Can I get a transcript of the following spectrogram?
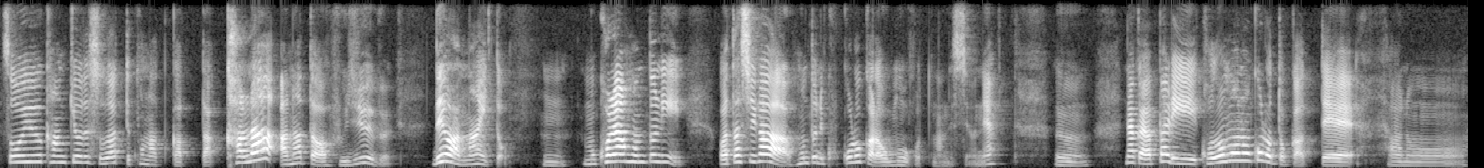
そういう環境で育ってこなかったからあなたは不十分ではないと。うん、もうこれは本当に私が本当に心から思うことなんですよね。うん。なんかやっぱり子供の頃とかって、あの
